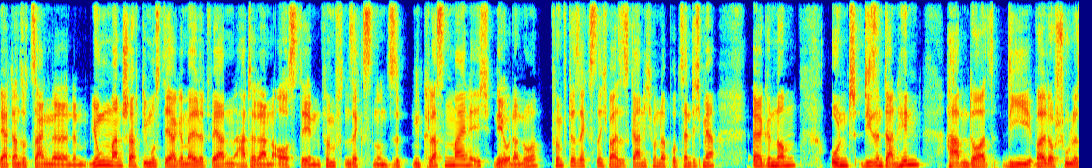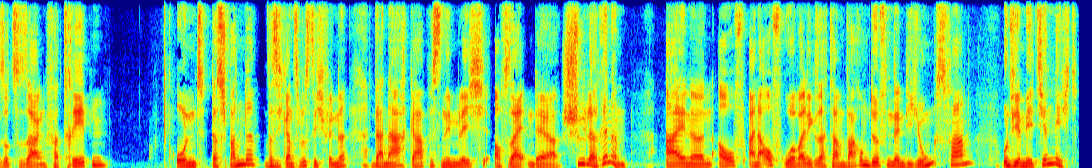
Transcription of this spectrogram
der hat dann sozusagen eine, eine jungen Mannschaft, die musste ja gemeldet werden, hatte dann aus den fünften, sechsten und siebten Klassen, meine ich, nee, oder nur fünfte, sechste, ich weiß es gar nicht hundertprozentig mehr, äh, genommen. Und die sind dann hin, haben dort die Waldorfschule sozusagen vertreten. Und das Spannende, was ich ganz lustig finde, danach gab es nämlich auf Seiten der Schülerinnen einen auf, eine Aufruhr, weil die gesagt haben, warum dürfen denn die Jungs fahren und wir Mädchen nicht?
